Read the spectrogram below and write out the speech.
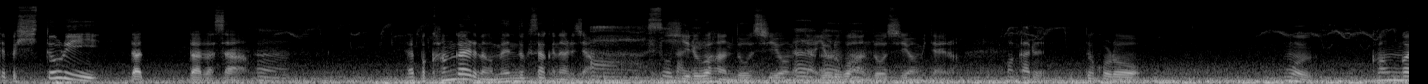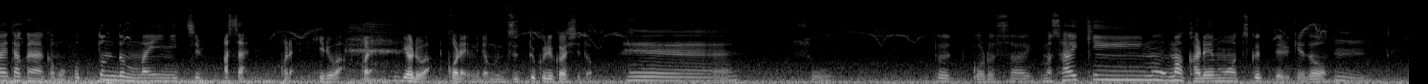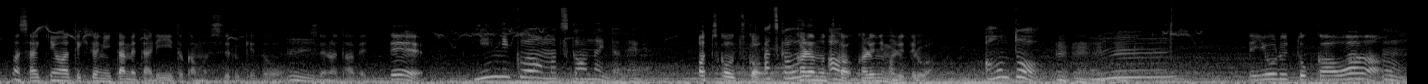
やっぱ一人だったらさーうん。やっぱ考えるのが面倒くさくなるじゃん、あーそうだね。昼ご飯どうしようみたいな、うんうんうん。夜ご飯どうしようみたいな。わかる。だからもう考えたくないからもうほとんど毎日朝これ昼はこれ夜はこれみたいなもうずっと繰り返してたへえそう。だからさい、まあ、最近も、まあ、カレーも作ってるけど、うん。まあ、最近は適当に炒めたりとかもするけど、ん。そういうの食べて。ニンニクはあんま使わないんだね。あ使う使う。あ使う？カレーも使あ。うカレーにも入れてるわ。あ本当？うんうんううん。うん。んで夜とかは、うん。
